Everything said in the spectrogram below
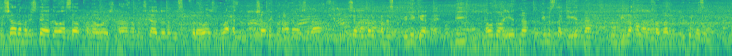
وإن شاء الله ما نجتهدوا اساق فلا اجران وما نجتهدوا لا نوصل فلا اجر واحد. إن شاء الله يكون عندنا اجران إن شاء الله نربح كليكا بموضوعيتنا بمصداقيتنا وبنحن الخبر بكل نزاهة.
